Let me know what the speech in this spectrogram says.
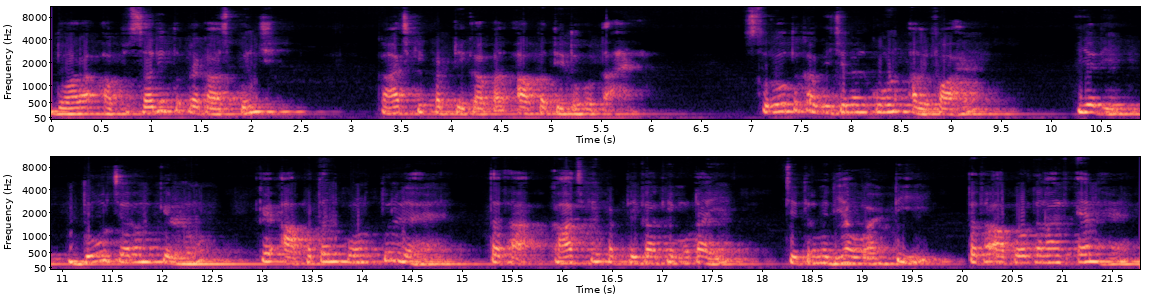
द्वारा अपसरित प्रकाश पुंज कांच की पट्टिका पर आपतित होता है। स्रोत का विचलन कोण अल्फ़ा है? यदि दो चरम किरणों के आपतन कोण तुल्य है तथा कांच की पट्टिका की मोटाई चित्र में दिया हुआ है टी तथा अपवर्तनांक एन है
